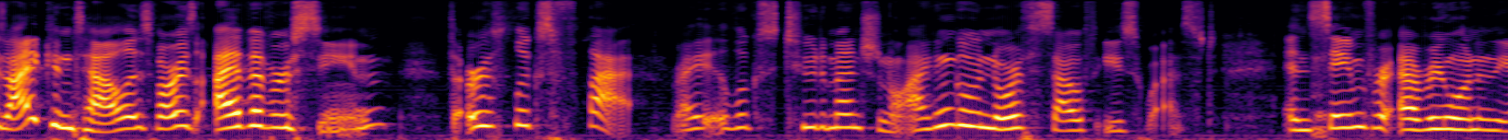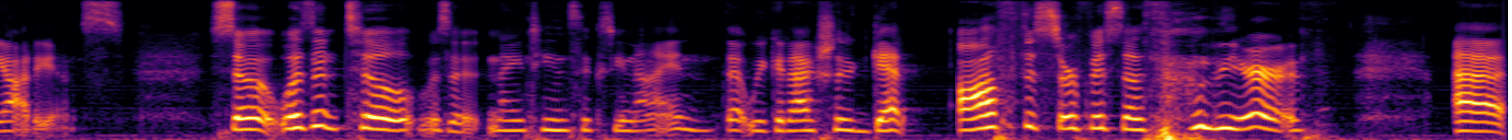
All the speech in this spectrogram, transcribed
as I can tell, as far as I've ever seen, the Earth looks flat, right? It looks two-dimensional. I can go north, south, east, west, and same for everyone in the audience. So it wasn't till, was it 1969, that we could actually get off the surface of the Earth uh,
